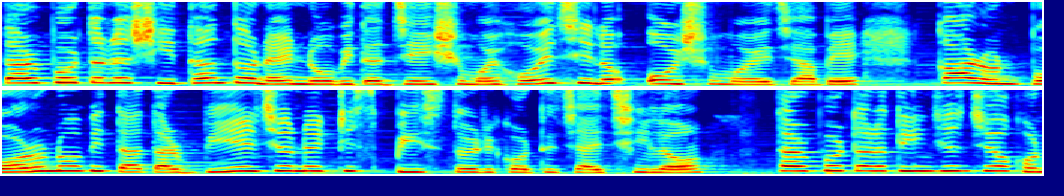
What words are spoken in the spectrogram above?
তারপর তারা সিদ্ধান্ত নেয় নবিতা যেই সময় হয়েছিল ওই সময়ে যাবে। কারণ বড় নবিতা তার বিয়ের জন্য একটি স্পিচ তৈরি করতে চাইছিল। তারপর তারা তিনজন যখন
